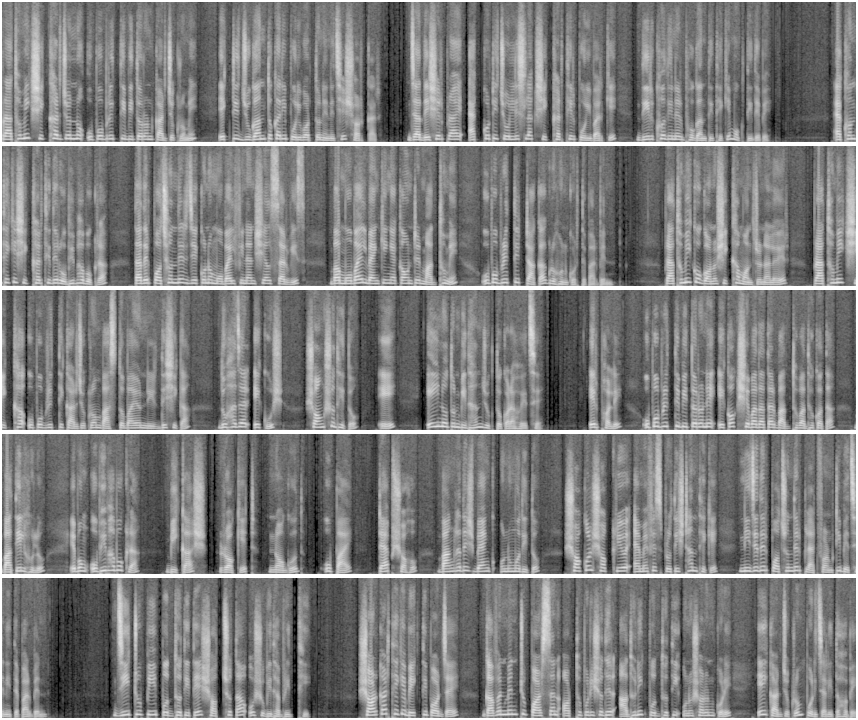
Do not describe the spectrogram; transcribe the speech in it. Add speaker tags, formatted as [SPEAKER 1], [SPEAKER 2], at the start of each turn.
[SPEAKER 1] প্রাথমিক শিক্ষার জন্য উপবৃত্তি বিতরণ কার্যক্রমে একটি যুগান্তকারী পরিবর্তন এনেছে সরকার, যা দেশের প্রায় এক কোটি চল্লিশ লাখ শিক্ষার্থীর পরিবারকে দীর্ঘদিনের ভোগান্তি থেকে মুক্তি দেবে। এখন থেকে শিক্ষার্থীদের অভিভাবকরা তাদের পছন্দের যে কোনো মোবাইল ফিনান্সিয়াল সার্ভিস বা মোবাইল ব্যাংকিং অ্যাকাউন্টের মাধ্যমে উপবৃত্তির টাকা গ্রহণ করতে পারবেন। প্রাথমিক ও গণশিক্ষা মন্ত্রণালয়ের প্রাথমিক শিক্ষা উপবৃত্তি কার্যক্রম বাস্তবায়ন নির্দেশিকা দু হাজার একুশ সংশোধিত এ এই নতুন বিধান যুক্ত করা হয়েছে। এর ফলে উপবৃত্তি বিতরণে একক সেবাদাতার বাধ্যবাধকতা বাতিল হল এবং অভিভাবকরা বিকাশ, রকেট, নগদ, উপায়, ট্যাবসহ বাংলাদেশ ব্যাংক অনুমোদিত সকল সক্রিয় এমএফএস প্রতিষ্ঠান থেকে নিজেদের পছন্দের প্ল্যাটফর্মটি বেছে নিতে পারবেন। জি পদ্ধতিতে স্বচ্ছতা ও সুবিধা বৃদ্ধি। সরকার থেকে ব্যক্তি পর্যায়ে গভর্নমেন্ট টু পার্সন অর্থ পরিশোধের আধুনিক পদ্ধতি অনুসরণ করে এই কার্যক্রম পরিচালিত হবে।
